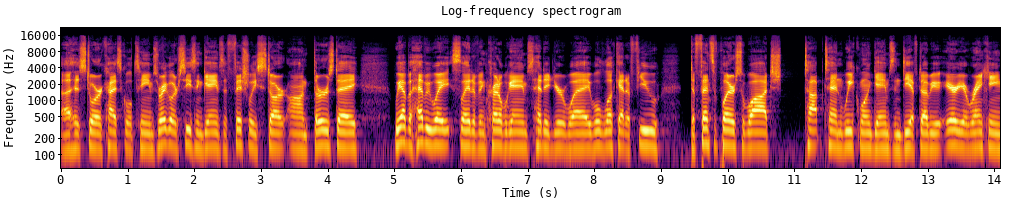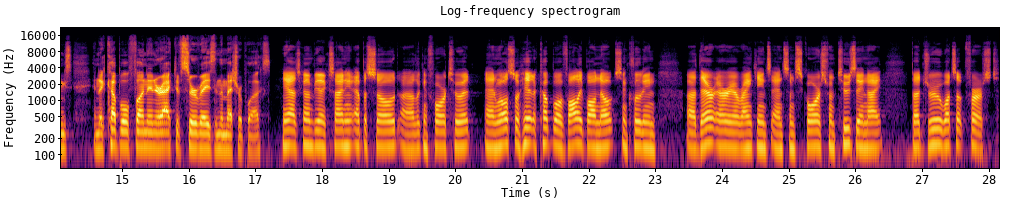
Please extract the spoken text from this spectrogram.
uh, historic high school teams. Regular season games officially start on Thursday. We have a heavyweight slate of incredible games headed your way. We'll look at a few defensive players to watch, top 10 week one games in DFW area rankings, and a couple fun interactive surveys in the Metroplex. Yeah, it's going to be an exciting episode. Uh, looking forward to it. And we'll also hit a couple of volleyball notes, including uh, their area rankings and some scores from Tuesday night. But, Drew, what's up first?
